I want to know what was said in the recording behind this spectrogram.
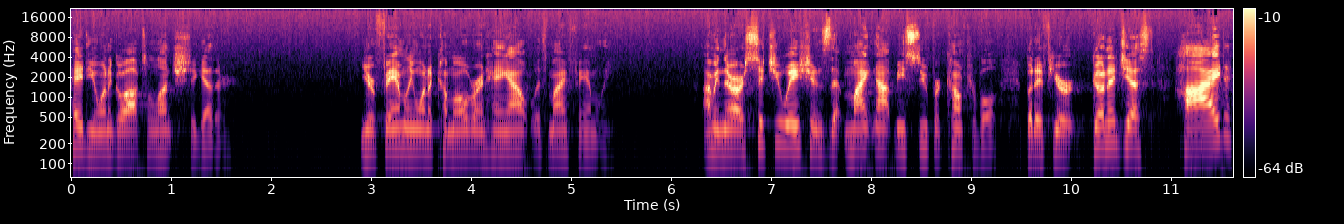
Hey, do you want to go out to lunch together? Your family want to come over and hang out with my family? I mean, there are situations that might not be super comfortable, but if you're going to just hide,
